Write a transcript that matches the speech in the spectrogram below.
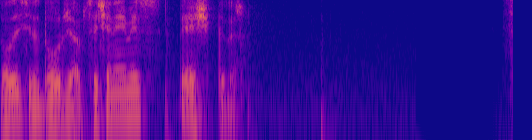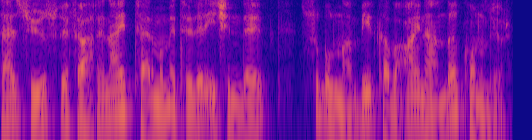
Dolayısıyla doğru cevap seçeneğimiz B şıkkıdır. Celsius ve Fahrenheit termometreleri içinde su bulunan bir kaba aynı anda konuluyor.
